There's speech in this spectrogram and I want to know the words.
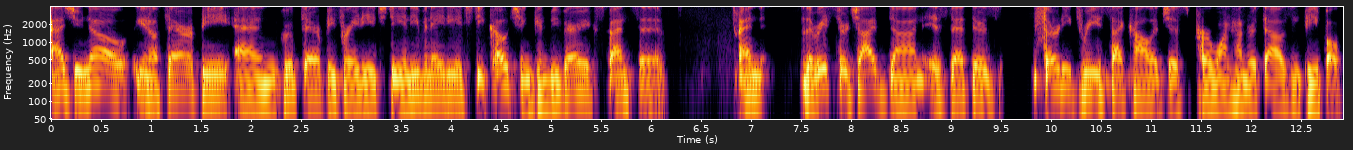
as you know, you know, therapy and group therapy for ADHD and even ADHD coaching can be very expensive. And the research I've done is that there's 33 psychologists per 100,000 people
